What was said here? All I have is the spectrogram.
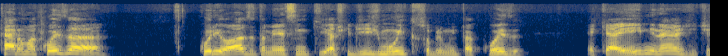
Cara, uma coisa curiosa também, assim, que acho que diz muito sobre muita coisa, é que a Amy, né, a gente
